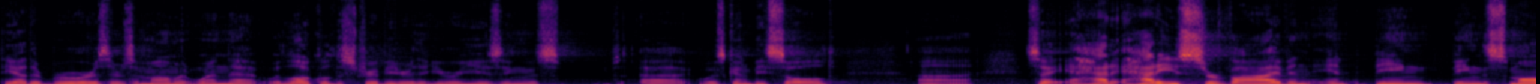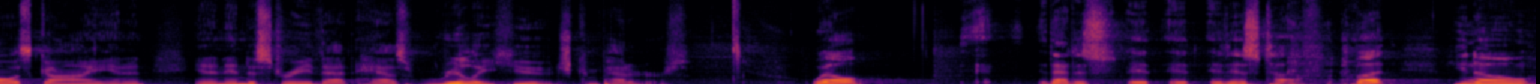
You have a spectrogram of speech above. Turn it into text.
the other brewers, there's a moment when the local distributor that you were using was uh, was going to be sold. Uh, so how do, how do you survive in, in being being the smallest guy in an, in an industry that has really huge competitors? Well, that is it, it, it is tough, but you know,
